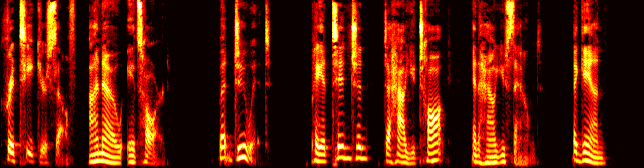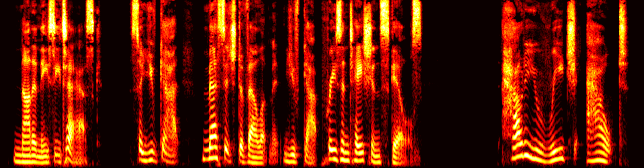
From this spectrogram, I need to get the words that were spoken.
Critique yourself. I know it's hard, but do it. Pay attention to how you talk and how you sound. Again, not an easy task. So you've got message development. You've got presentation skills. How do you reach out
